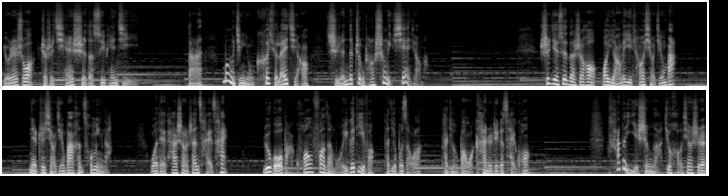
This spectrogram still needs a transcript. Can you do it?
有人说这是前世的碎片记忆，当然梦境用科学来讲是人的正常生理现象嘛。十几岁的时候，我养了一条小京巴，那只小京巴很聪明的，我带它上山采菜。如果我把筐放在某一个地方，它就不走了，它就帮我看着这个菜筐。它的一生啊，就好像是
